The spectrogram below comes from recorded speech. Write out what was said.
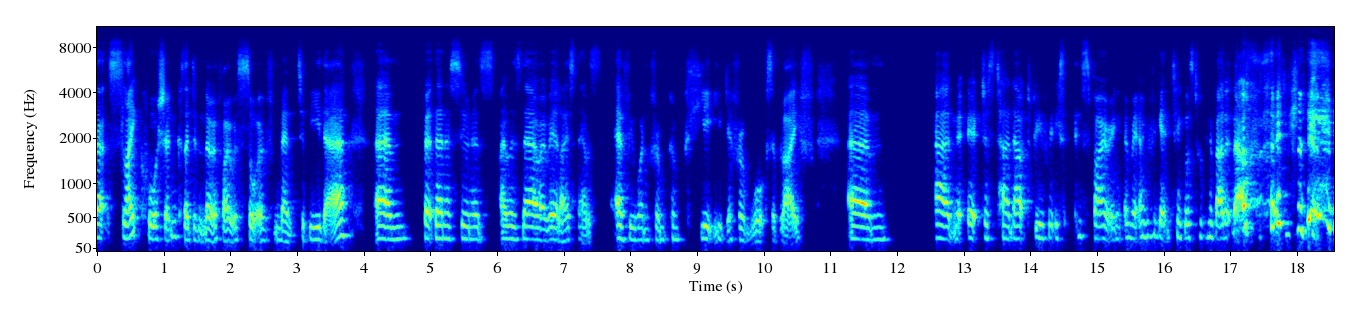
that slight caution because I didn't know if I was sort of meant to be there. Um, but then as soon as I was there, I realized there was everyone from completely different walks of life. Um, and it just turned out to be really inspiring. I mean, I'm getting tingles talking about it now. it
